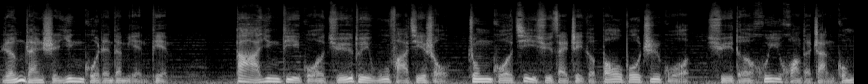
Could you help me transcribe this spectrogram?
仍然是英国人的缅甸。大英帝国绝对无法接受中国继续在这个包波之国取得辉煌的战功。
